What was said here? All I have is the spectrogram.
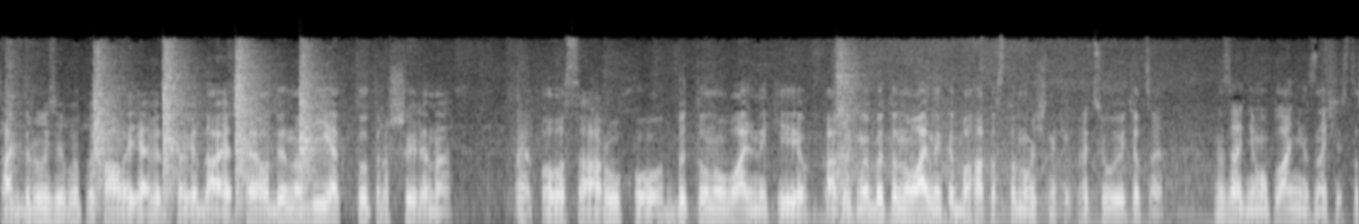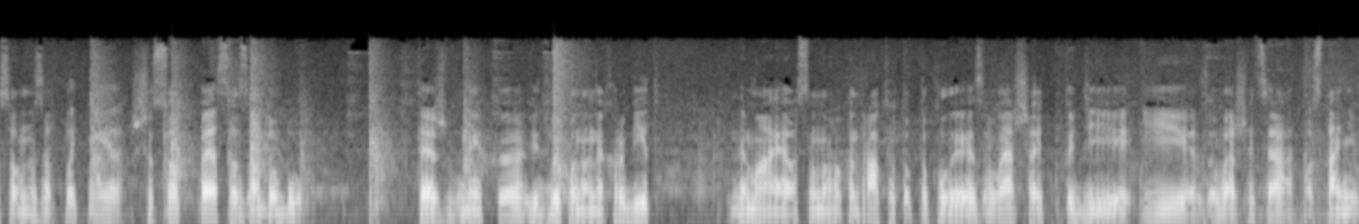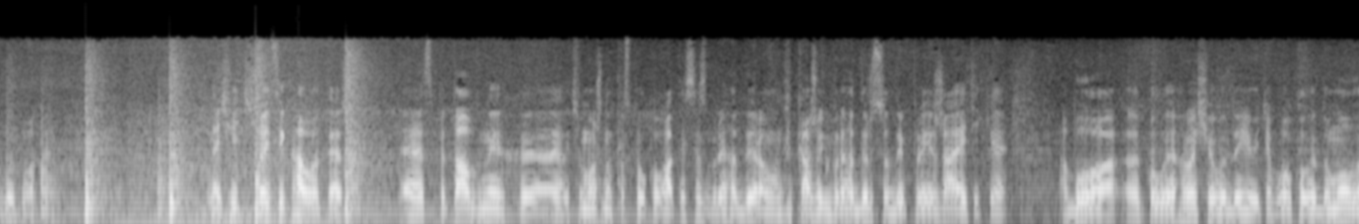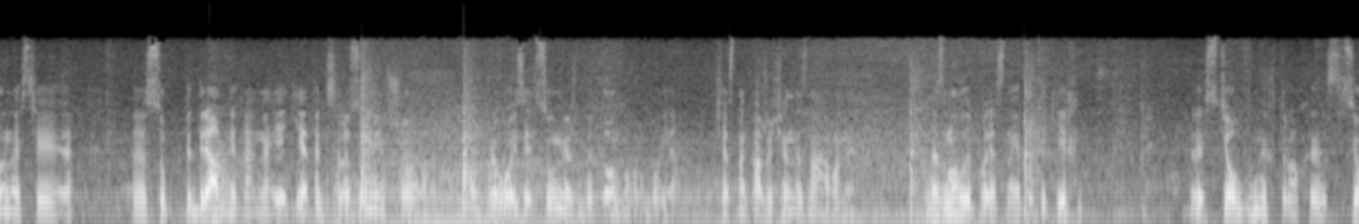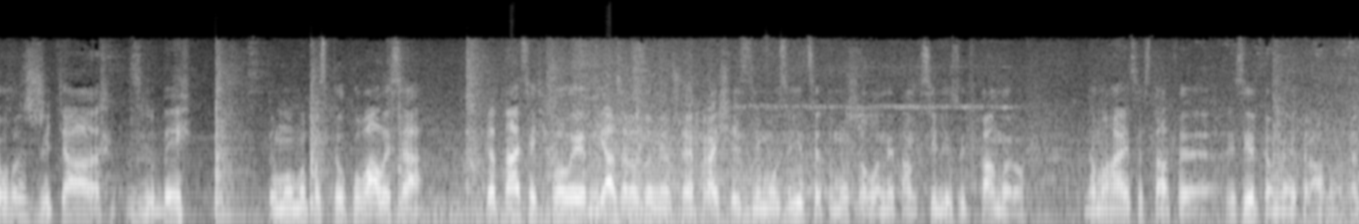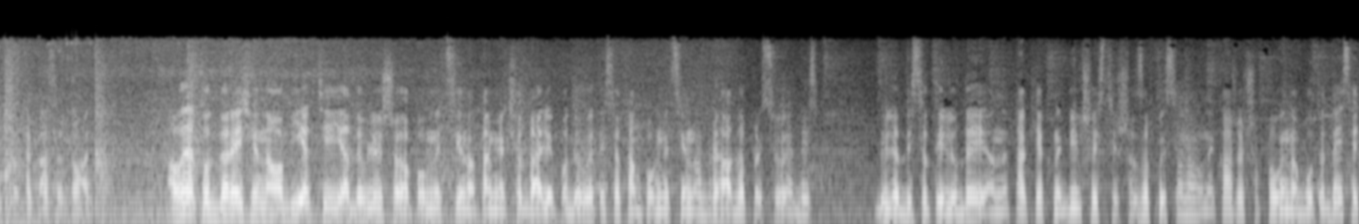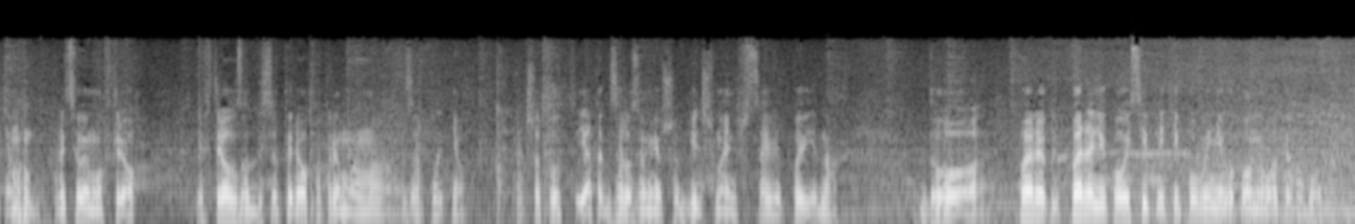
Так, друзі, ви питали, я відповідаю. Ще один об'єкт. Тут розширена е, полоса руху. Бетонувальники кажуть, ми бетонувальники, багатостаночники. Працюють оце на задньому плані, значить, стосовно зарплатні 600 песо за добу. Теж в них е, від виконаних робіт немає основного контракту, тобто, коли завершать, тоді і завершаться останні виплати. Значить, що цікаво теж, е, спитав в них, е, чи можна поспілкуватися з бригадиром. Вони кажуть, бригадир сюди приїжджає тільки або е, коли гроші видають, або коли домовленості з субпідрядниками, які я так зрозумів, що ну, привозять суміш бетонну, бо я, чесно кажучи, не знаю. Вони не змогли пояснити такі стьоп в них трохи з цього з життя, з людей. Тому ми поспілкувалися 15 хвилин. Я зрозумів, що я краще зніму звідси, тому що вони там всі лізуть в камеру, намагаються стати зірками екрану. Так що така ситуація. Але тут, до речі, на об'єкті я дивлюсь, що повноцінна, там, якщо далі подивитися, там повноцінна бригада працює десь біля 10 людей, а не так, як на більшості, що записано, вони кажуть, що повинно бути 10, а ми працюємо в трьох. І в трьох з 10 отримуємо зарплатню. Так що тут я так зрозумів, що більш-менш все відповідно до переліку осіб, які повинні виконувати роботу.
